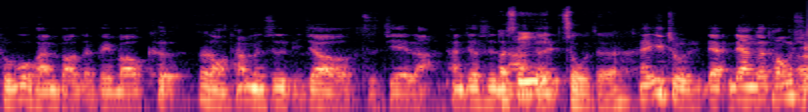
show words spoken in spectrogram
徒步环保的背包客、嗯、哦，他们是比较直接啦，他就是拿着、哦、一组的，哎，一组两两个同学、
